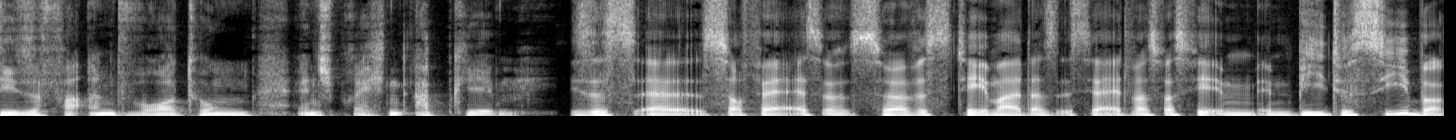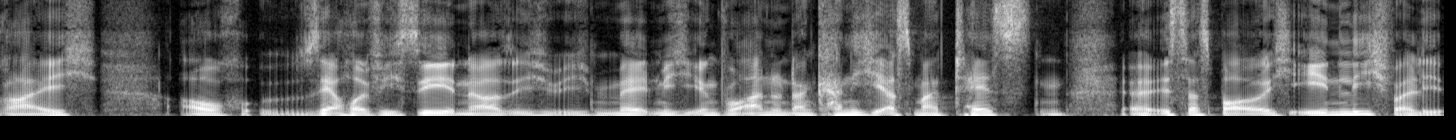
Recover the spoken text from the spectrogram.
diese Verantwortung entsprechend abgeben dieses äh, Software as a Service Thema, das ist ja etwas, was wir im, im B2C-Bereich auch sehr häufig sehen. Ne? Also ich, ich melde mich irgendwo an und dann kann ich erstmal testen. Äh, ist das bei euch ähnlich? Weil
